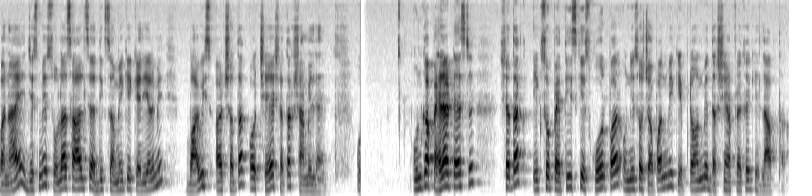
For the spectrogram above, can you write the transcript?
बनाए, जिसमें 16 साल से अधिक समय के करियर में 22 अर्धशतक और 6 शतक शामिल हैं। उनका पहला टेस्ट शतक 135 के स्कोर पर उन्नीस में केपटाउन में दक्षिण अफ्रीका के खिलाफ था।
